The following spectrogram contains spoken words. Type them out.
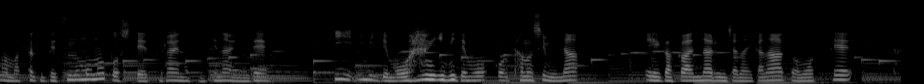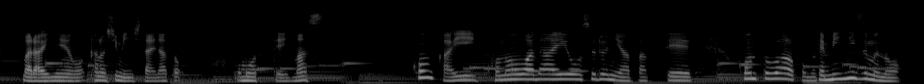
まあ、全く別のものとして捉えなきゃいけないのでいい意味でも悪い意味でもこう楽しみな映画化になるんじゃないかなと思って、まあ、来年を楽しみにしたいなと思っています。今回この話題をするにあたって本当はこのフェミニズムの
